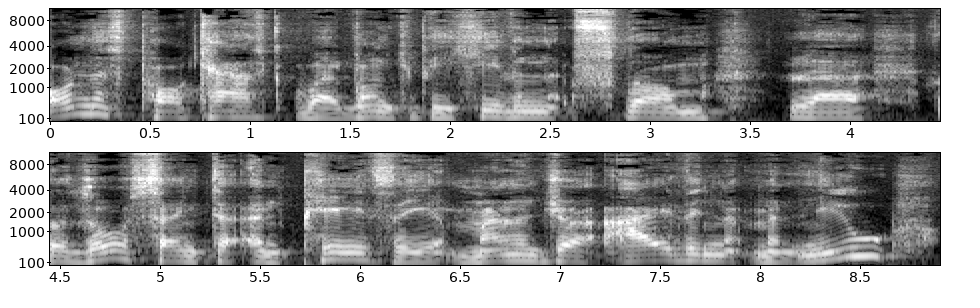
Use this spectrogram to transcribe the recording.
on this podcast, we're going to be hearing from the Resource Centre in Paisley manager Irene McNeil.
